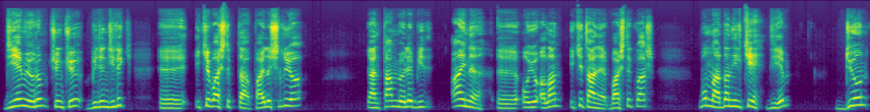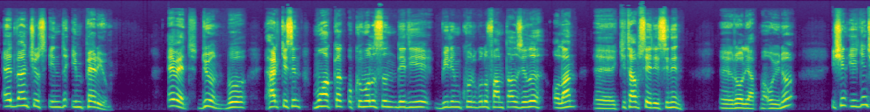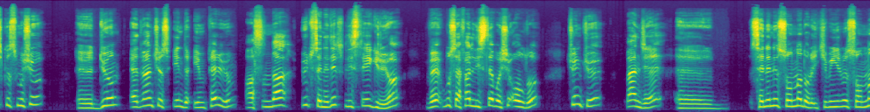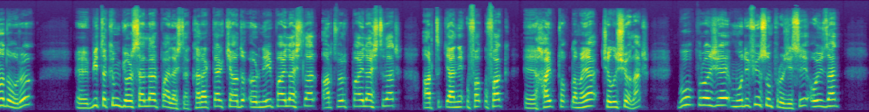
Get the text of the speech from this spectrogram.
diyemiyorum çünkü birincilik e, iki başlıkta paylaşılıyor. Yani tam böyle bir aynı e, oyu alan iki tane başlık var. Bunlardan ilki diyeyim. Dune Adventures in the Imperium. Evet Dune bu herkesin muhakkak okumalısın dediği bilim kurgulu fantazyalı olan e, kitap serisinin e, rol yapma oyunu. İşin ilginç kısmı şu e, Dune Adventures in the Imperium aslında 3 senedir listeye giriyor ve bu sefer liste başı oldu. Çünkü bence e, senenin sonuna doğru 2020 sonuna doğru e, bir takım görseller paylaştılar. Karakter kağıdı örneği paylaştılar. Artwork paylaştılar. Artık yani ufak ufak e, hype toplamaya çalışıyorlar. Bu proje Modifius'un projesi. O yüzden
